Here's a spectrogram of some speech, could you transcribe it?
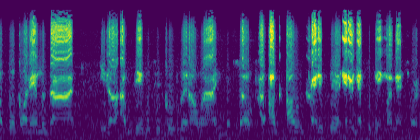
a book on Amazon, you know, I was able to Google it online. So I, I'll credit the internet for being my mentor.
